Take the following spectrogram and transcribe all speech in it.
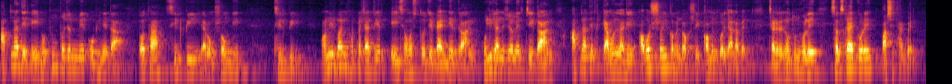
আপনাদের এই নতুন প্রজন্মের অভিনেতা তথা শিল্পী এবং সংগীত শিল্পী অনির্বাণ ভট্টাচার্যের এই সমস্ত যে ব্যান্ডের গান, হুলিগানিজমের যে গান, আপনাদের কেমন লাগে অবশ্যই কমেন্ট বক্সে কমেন্ট করে জানাবেন। চ্যানেলে নতুন হলে সাবস্ক্রাইব করে পাশে থাকবেন।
